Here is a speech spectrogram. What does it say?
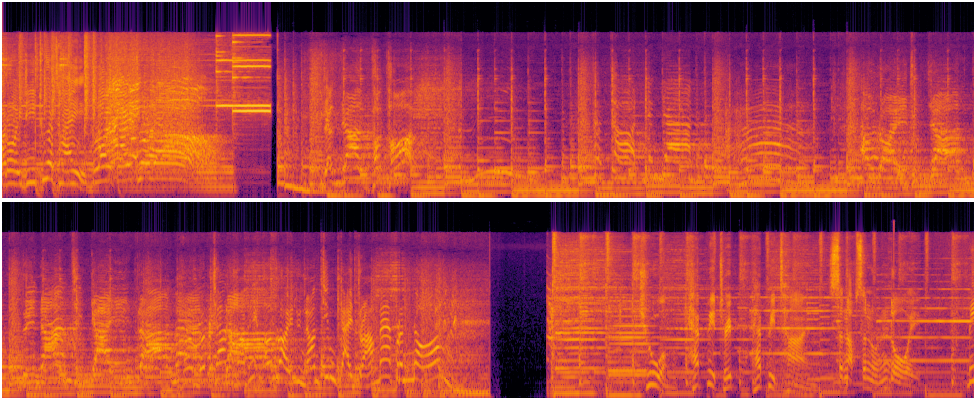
อร่อยดีทั่วไทย อร่อยไกลทั่วโลก ย่างย่างทอดทอดทอดย่างย่างอร่อยทุกอย่างด้วยน้ำจิ้มไก่ตราแม่รสชาติอาหารที่อร่อยด้วยน้ำจิ้มไก่ตราแม่ประนอมช่วง Happy Trip Happy Time สนับสนุนโดยบี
